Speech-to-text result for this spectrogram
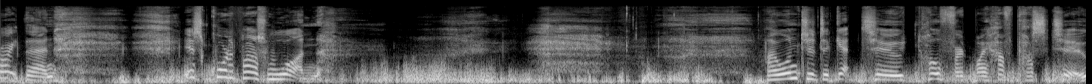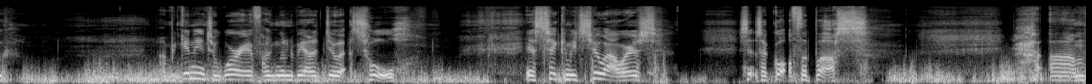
Right then, it's quarter past one. I wanted to get to Holford by half past two. I'm beginning to worry if I'm going to be able to do it at all. It's taken me two hours since I got off the bus. Um,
